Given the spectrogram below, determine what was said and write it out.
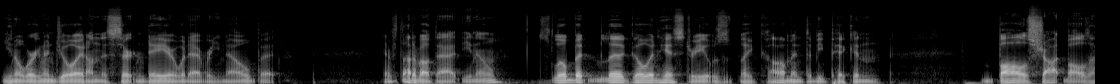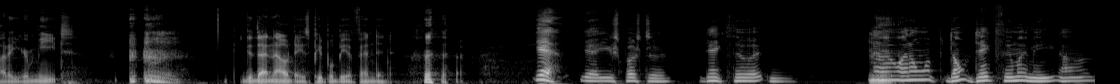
you know we're gonna enjoy it on this certain day or whatever, you know. But never thought about that, you know. Just a little bit go in history. It was like common to be picking balls, shot balls out of your meat. you did that nowadays, people be offended. yeah, yeah, you're supposed to dig through it, and no, mm-hmm. I don't want. Don't dig through my meat. No,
